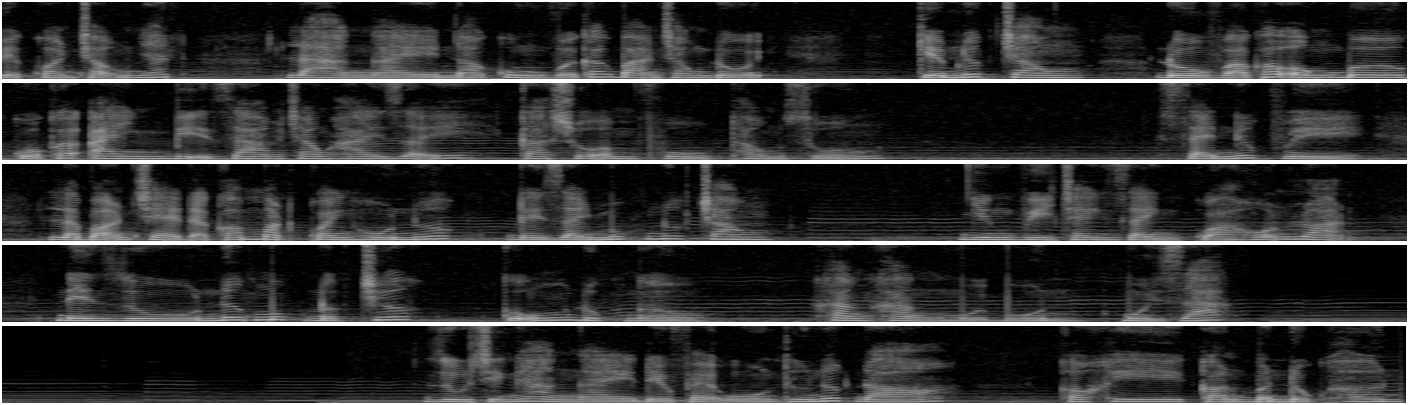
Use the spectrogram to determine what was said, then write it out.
Việc quan trọng nhất là hàng ngày nó cùng với các bạn trong đội kiếm nước trong đổ vào các ống bơ của các anh bị giam trong hai dãy ca sô âm phủ thòng xuống. Xe nước về là bọn trẻ đã có mặt quanh hố nước để giành múc nước trong. Nhưng vì tranh giành quá hỗn loạn nên dù nước múc được trước cũng đục ngầu, khăng khẳng mùi bùn, mùi rác. Dù chính hàng ngày đều phải uống thứ nước đó, có khi còn bần đục hơn,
